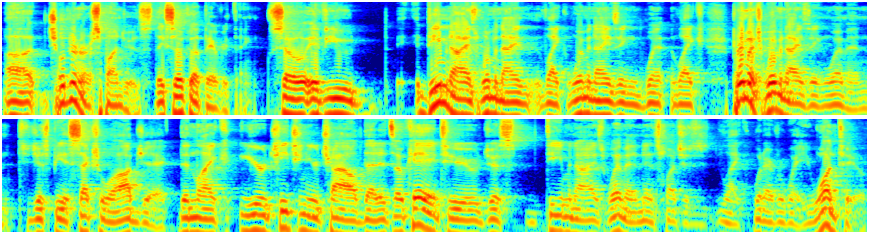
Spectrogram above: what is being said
Uh, children are sponges; they soak up everything. So if you demonize womanize like womanizing like pretty much womanizing women to just be a sexual object then like you're teaching your child that it's okay to just demonize women as much as like whatever way you want to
